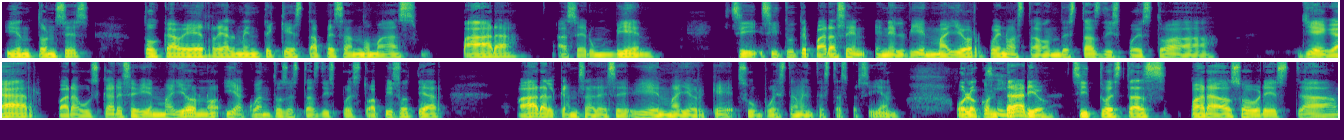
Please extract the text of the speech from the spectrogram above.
y entonces toca ver realmente qué está pesando más para hacer un bien. Si, si tú te paras en, en el bien mayor, bueno, ¿hasta dónde estás dispuesto a, llegar para buscar ese bien mayor, ¿no? Y a cuántos estás dispuesto a pisotear para alcanzar ese bien mayor que supuestamente estás persiguiendo. O lo contrario, si tú estás parado sobre esta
